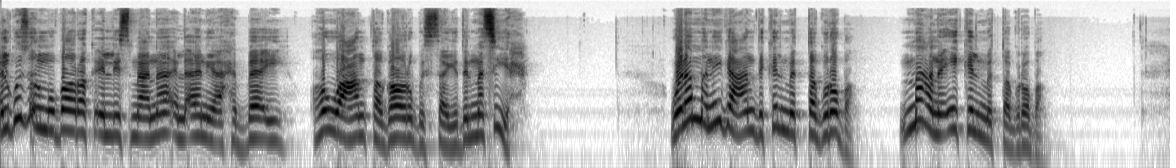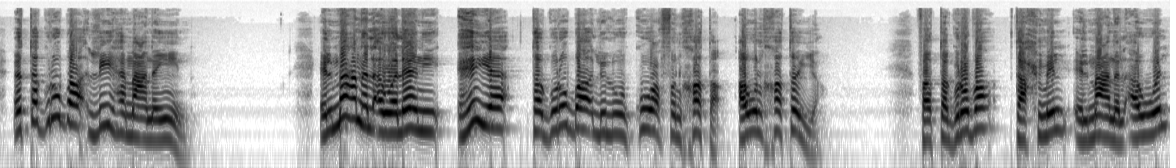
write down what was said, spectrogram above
الجزء المبارك اللي سمعناه الآن يا أحبائي هو عن تجارب السيد المسيح. ولما نيجي عند كلمة تجربة معنى إيه كلمة تجربة؟ التجربة ليها معنيين. المعنى الأولاني هي تجربة للوقوع في الخطأ أو الخطية. فالتجربة تحمل المعنى الأول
